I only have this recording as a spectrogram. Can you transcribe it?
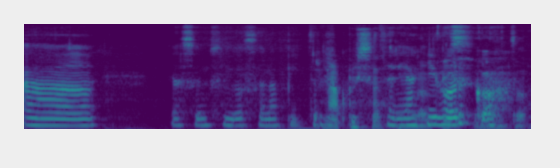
a já se musím zase napít trošku. Napij se. Tady nějaký Napis horko. na to.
